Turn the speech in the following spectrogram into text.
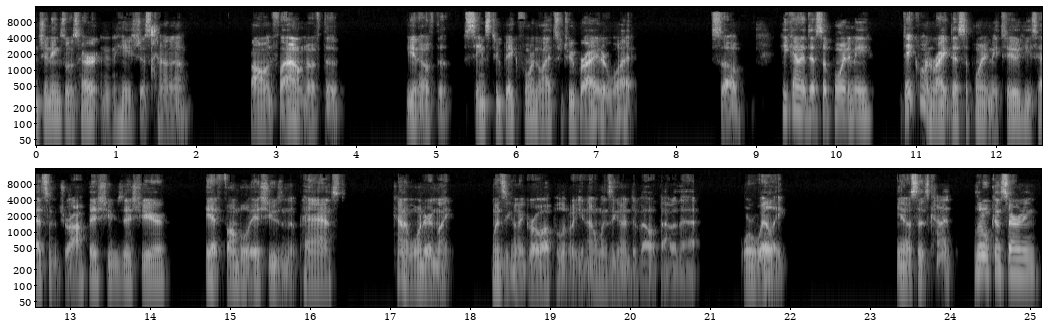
Jennings was hurt, and he's just kind of falling flat. I don't know if the, you know, if the scene's too big for him, the lights are too bright, or what. So he kind of disappointed me. Daquan Wright disappointed me too. He's had some drop issues this year. He had fumble issues in the past. Kind of wondering like when's he going to grow up a little, you know, when's he going to develop out of that? Or will he? You know, so it's kind of a little concerning.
